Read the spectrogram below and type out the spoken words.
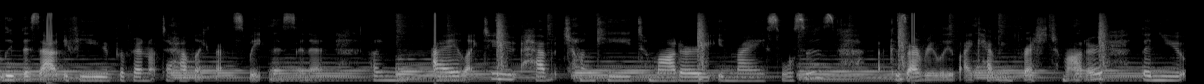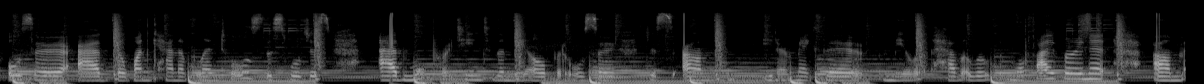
leave this out if you prefer not to have like that sweetness in it. Um, I like to have chunky tomato in my sauces because I really like having fresh tomato. Then you also add the one can of lentils. This will just add more protein to the meal but also just um, you know make the meal have a little bit more fiber in it. Um,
